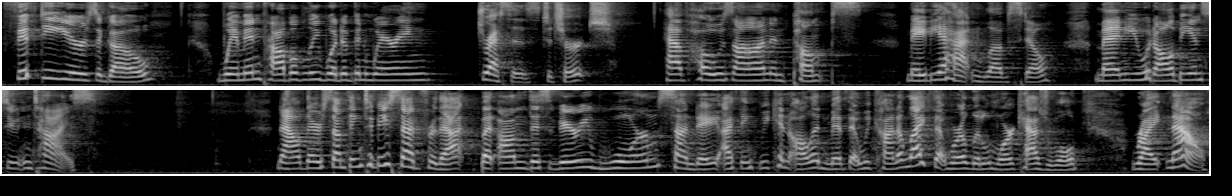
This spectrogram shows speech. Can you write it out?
50 years ago, women probably would have been wearing dresses to church have hose on and pumps, maybe a hat and gloves still. Men, you would all be in suit and ties. Now, there's something to be said for that, but on this very warm Sunday, I think we can all admit that we kind of like that we're a little more casual right now.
